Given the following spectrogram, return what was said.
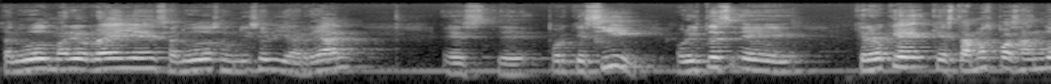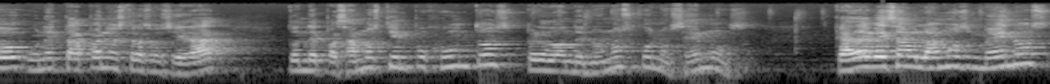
Saludos Mario Reyes, saludos Eunice Villarreal, este, porque sí, ahorita eh, creo que, que, estamos pasando una etapa en nuestra sociedad donde pasamos tiempo juntos, pero donde no nos conocemos. Cada vez hablamos menos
